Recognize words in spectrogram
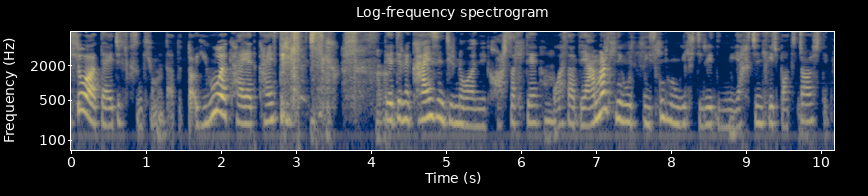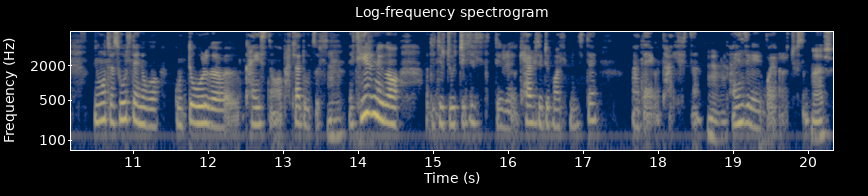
илүү одоо ажиллаж өгсөн гэх юм да. Одоо юу хаяад Кайнс тэр л ажилласан. Тэгээ тэр нэг Кайнсийн тэр нөгөө нэг хорсол те угаасаа одоо ямар л нэг эзлэн хүмүүгэлж ирээд нэг яах чинь л гэж бодож байгаа шүү дээ. Нэгүтлээ сүултээ нөгөө гүнтөө өөрийгөө Кайнс нөгөө батлаад үзүүл. Тэр нөгөө одоо тэр жүжиглэлт тэр character development те надад аягүй таалагдсан. Кайнсыг аягүй гоё гаргаж өгсөн. Нааш.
